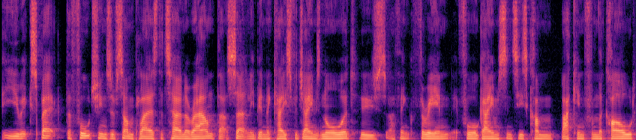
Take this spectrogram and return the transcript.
you expect the fortunes of some players to turn around. That's certainly been the case for James Norwood, who's I think three in four games since he's come back in from the cold.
